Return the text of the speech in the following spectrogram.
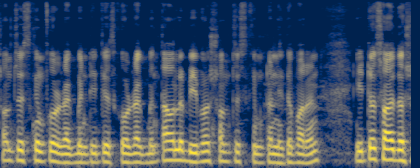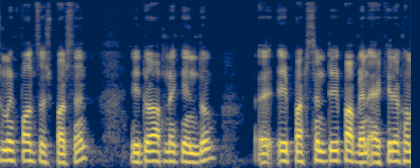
সঞ্চয় স্কিম করে রাখবেন টিপিএস করে রাখবেন, তাহলে বিবাহ সঞ্চয় স্কিমটা নিতে পারেন। এটাও ছয় দশমিক পঞ্চাশ পার্সেন্ট এটাও আপনি কিন্তু এই পার্সেন্টটি পাবেন। একই রকম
